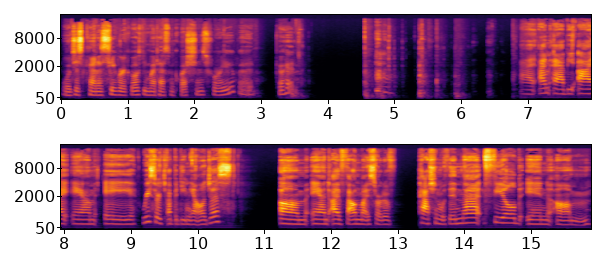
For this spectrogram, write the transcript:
we'll just kind of see where it goes. We might have some questions for you, but go ahead. Hi, I'm Abby. I am a research epidemiologist, um, and I've found my sort of passion within that field in um,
